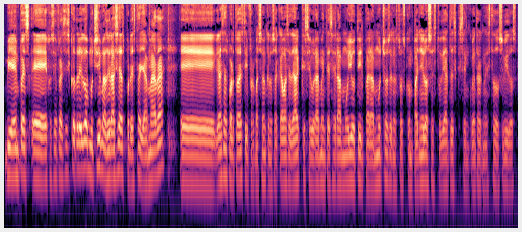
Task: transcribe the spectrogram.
Bien, pues eh, José Francisco Trigo, muchísimas gracias por esta llamada, eh, gracias por toda esta información que nos acabas de dar, que seguramente será muy útil para muchos de nuestros compañeros estudiantes que se encuentran en Estados Unidos.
